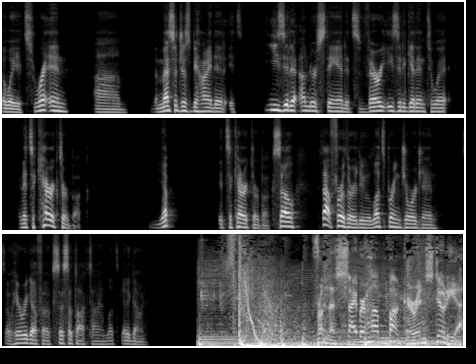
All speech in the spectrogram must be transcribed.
the way it's written, um, the messages behind it. It's easy to understand, it's very easy to get into it. And it's a character book. Yep, it's a character book. So without further ado, let's bring George in. So here we go, folks. CISO Talk time. Let's get it going. From the Cyber Hub bunker and studio,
